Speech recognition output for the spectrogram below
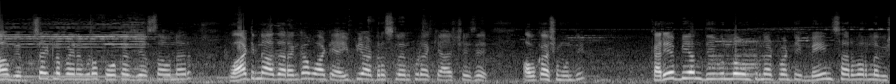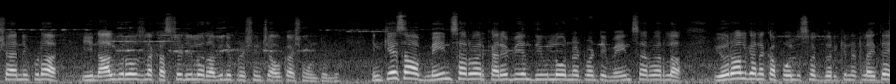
ఆ వెబ్సైట్ల పైన కూడా ఫోకస్ చేస్తూ ఉన్నారు. వాటిని ఆధారంగా వాటి ఐపీ అడ్రస్లను కూడా క్యాష్ చేసే అవకాశం ఉంది. కరేబియన్ దీవుల్లో ఉంటున్నటువంటి మెయిన్ సర్వర్ల విషయాన్ని కూడా ఈ నాలుగు రోజుల కస్టడీలో రవిని ప్రశ్నించే అవకాశం ఉంటుంది. ఇన్ కేస్ ఆ మెయిన్ సర్వర్ కరేబియన్ దీవుల్లో ఉన్నటువంటి మెయిన్ సర్వర్ల వివరాలు గనక పోలీసులకు దొరికినట్లయితే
